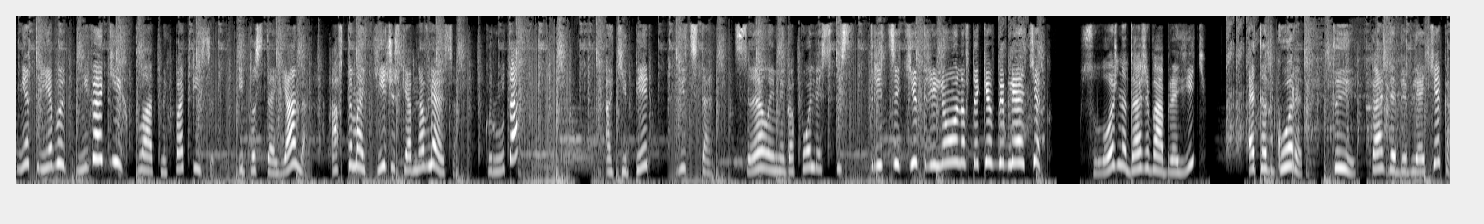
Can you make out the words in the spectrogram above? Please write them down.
не требует никаких платных подписок и постоянно автоматически обновляется. Круто? А теперь представь, целый мегаполис из 30 триллионов таких библиотек. Сложно даже вообразить. Этот город, ты, каждая библиотека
